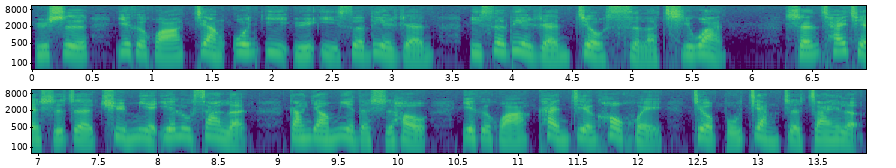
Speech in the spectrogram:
于是耶和华降瘟疫于以色列人，以色列人就死了七万。神差遣使者去灭耶路撒冷，刚要灭的时候，耶和华看见后悔，就不降这灾了，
